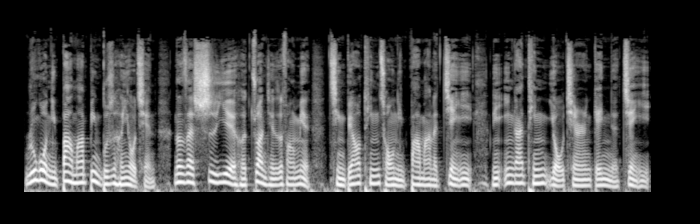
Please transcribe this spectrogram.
如果你爸妈并不是很有钱，那在事业和赚钱这方面，请不要听从你爸妈的建议，你应该听有钱人给你的建议。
